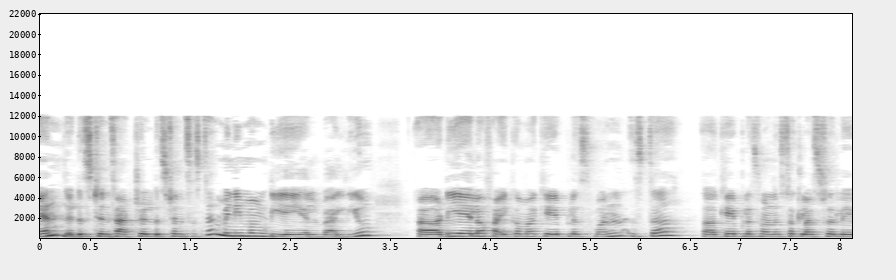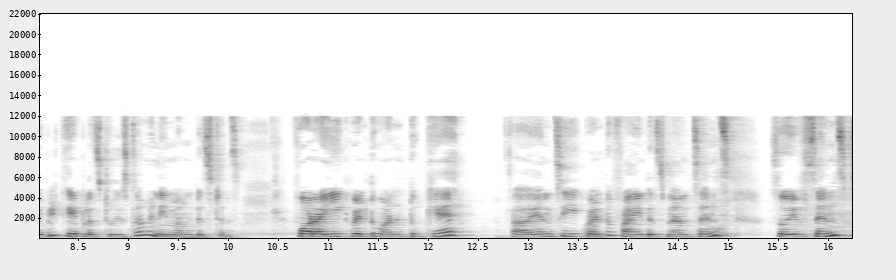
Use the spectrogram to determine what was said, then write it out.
and the distance actual distance is the minimum DAL value. Uh, DAL of i comma k plus 1 is the uh, k plus 1 is the cluster label k plus 2 is the minimum distance. For i equal to 1 to k uh, nc equal to find is nonsense. So if sense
